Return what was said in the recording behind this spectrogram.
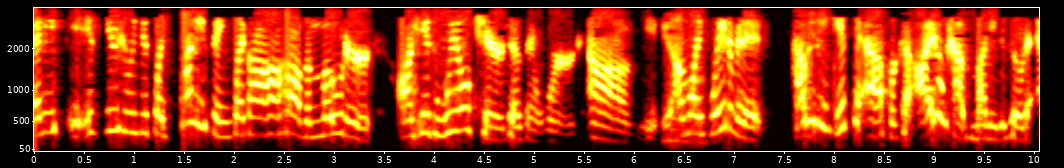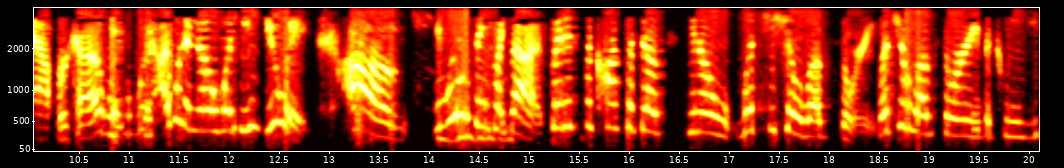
any it's usually just like funny things like ha ha ha the motor on his wheelchair doesn't work. Um i'm like wait a minute how did he get to africa? I don't have money to go to africa. Like i want to know what he's doing. Um little things like that. But it's the concept of you know let's just show a love story. What's your love story between these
